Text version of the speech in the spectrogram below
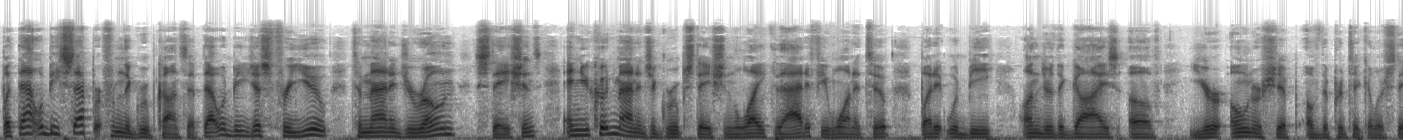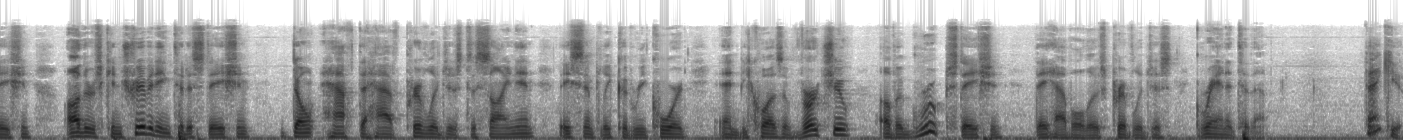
but that would be separate from the group concept. That would be just for you to manage your own stations, and you could manage a group station like that if you wanted to, but it would be under the guise of your ownership of the particular station. Others contributing to the station don't have to have privileges to sign in, they simply could record, and because of virtue of a group station, they have all those privileges granted to them. Thank you.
